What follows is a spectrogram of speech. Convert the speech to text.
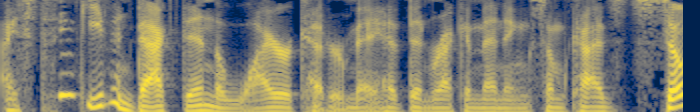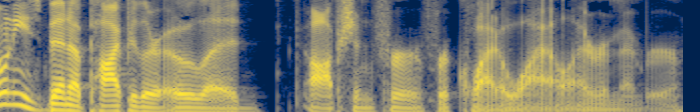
I think even back then the Wirecutter may have been recommending some kinds. Sony's been a popular OLED option for for quite a while. I remember.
